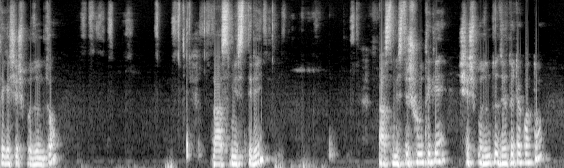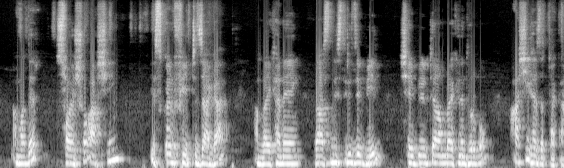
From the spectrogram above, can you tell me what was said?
থেকে শেষ পর্যন্ত। রাজমিস্ত্রি। রাজমিস্ত্রি শুরু থেকে শেষ পর্যন্ত, যেহেতু এটা কত? আমাদের ছয়শো আশি স্কোয়ার ফিট জায়গা। আমরা এখানে রাজমিস্ত্রির যে বিল, সেই বিলটা আমরা এখানে ধরবো আশি হাজার টাকা।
